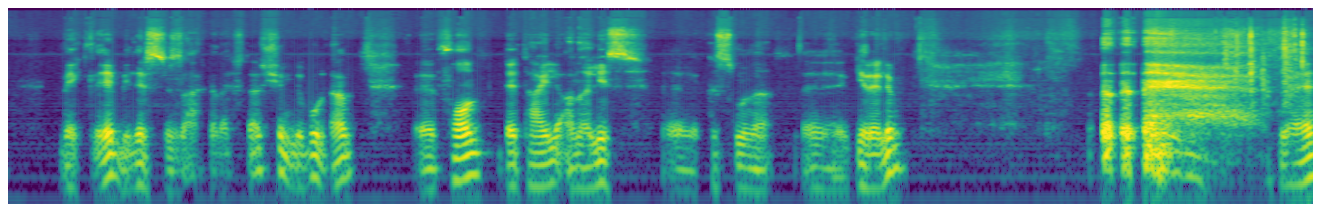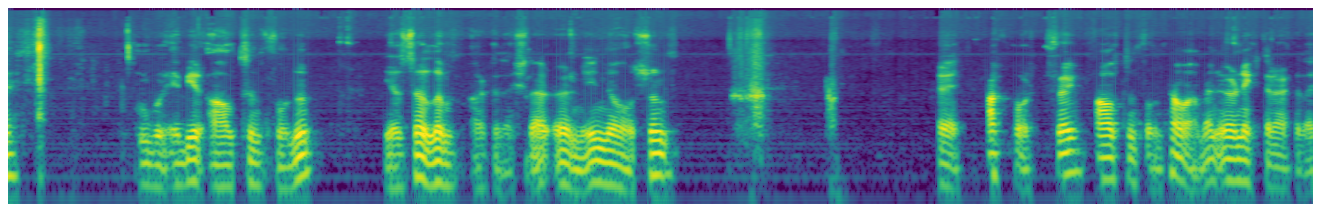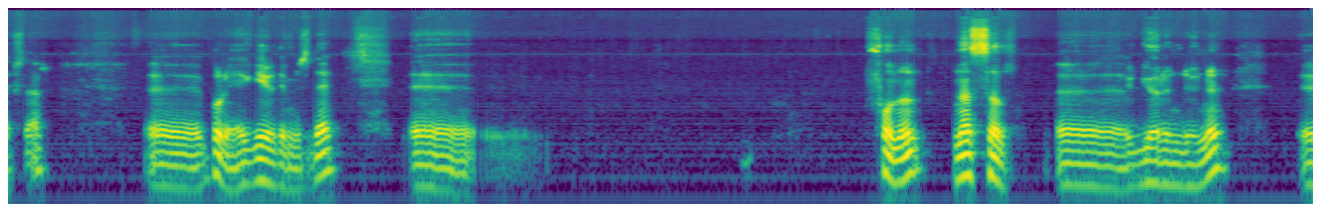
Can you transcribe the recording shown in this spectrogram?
bekleyebilirsiniz arkadaşlar. Şimdi buradan e, fon detaylı analiz e, kısmına e, girelim. Ve buraya bir altın fonu yazalım arkadaşlar. Örneğin ne olsun? Evet. Ak portföy altın fonu tamamen örnektir arkadaşlar. Ee, buraya girdiğimizde e, fonun nasıl e, göründüğünü e,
